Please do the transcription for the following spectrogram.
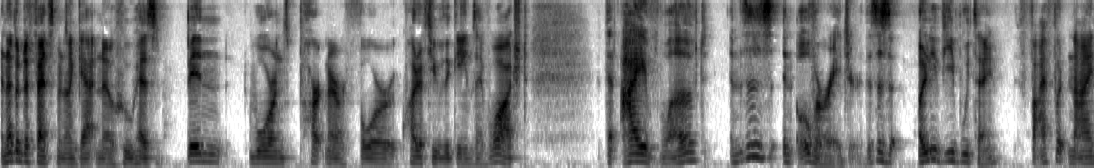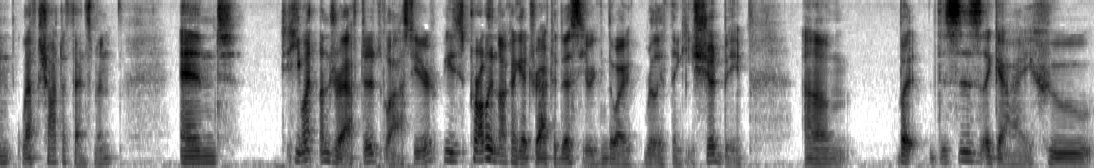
Another defenseman on Gatineau who has been Warren's partner for quite a few of the games I've watched that I've loved, and this is an overager. This is Olivier Boutin, five foot nine left shot defenseman, and he went undrafted last year. He's probably not going to get drafted this year, even though I really think he should be. Um, but this is a guy who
